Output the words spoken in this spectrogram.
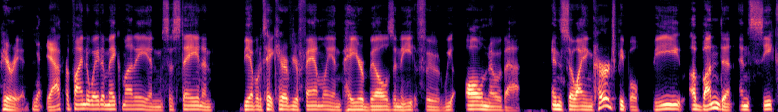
period. Yep. You have to find a way to make money and sustain and be able to take care of your family and pay your bills and eat food. We all know that. And so I encourage people be abundant and seek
